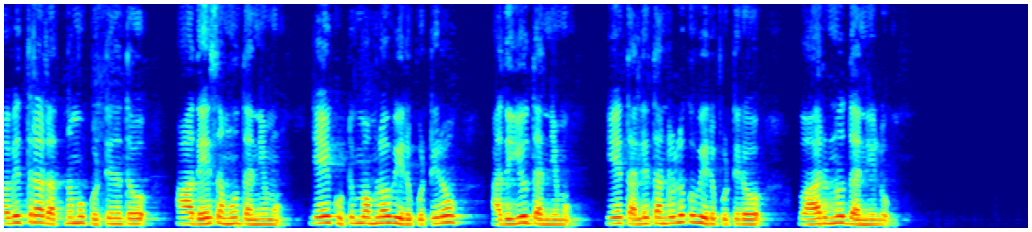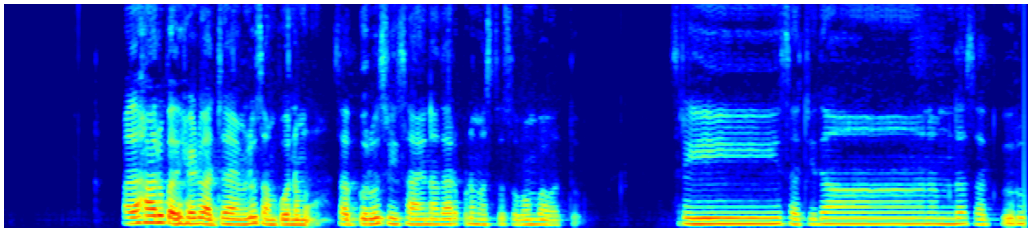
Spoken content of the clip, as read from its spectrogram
పవిత్ర రత్నము పుట్టినదో ఆ దేశము ధన్యము. ఏ కుటుంబంలో వీరు పుట్టిరో అదియు ధన్యము. ఏ తల్లిదండ్రులకు వీరు పుట్టిరో వారును ధన్యులు. పదహారు పదిహేడు అధ్యాయములు సంపూర్ణము. సద్గురు శ్రీ సాయినాథార్పణమస్తు శుభం భవత్తు. శ్రీ సచిదానంద సద్గురు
